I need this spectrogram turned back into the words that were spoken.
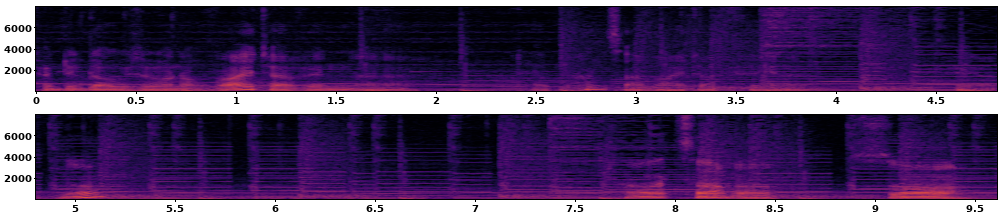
Könnte, glaube ich, sogar noch weiter, wenn äh, der Panzer weiterfährt, fährt, ne? Tatsache. So.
